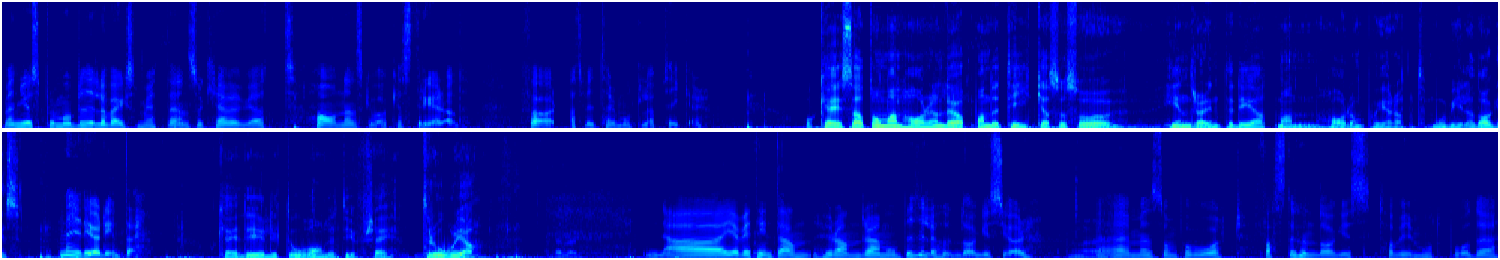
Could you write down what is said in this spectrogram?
Men just på mobila verksamheten så kräver vi att hanen ska vara kastrerad för att vi tar emot löptikar. Okej, så att om man har en löpande tik alltså så hindrar inte det att man har dem på ert mobila dagis? Nej, det gör det inte. Okej, det är lite ovanligt i och för sig. Tror jag. Nej, jag vet inte an- hur andra mobila hunddagis gör. Eh, Men som på vårt fasta hunddagis tar vi emot både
